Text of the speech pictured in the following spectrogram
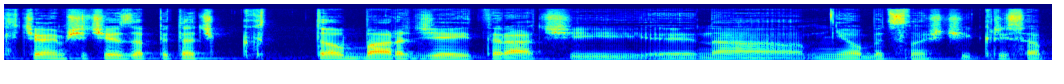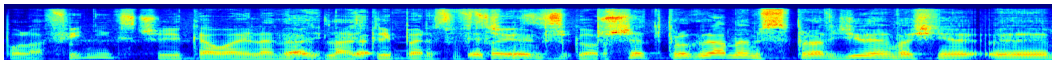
Chciałem się cię zapytać, kto bardziej traci yy, na nieobecności Chrisa Pola? Phoenix czy Kawhi Leonard dla Clippersów? ja Co ci powiem, jest gorsze? Przed programem sprawdziłem właśnie, yy,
